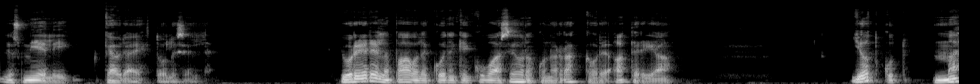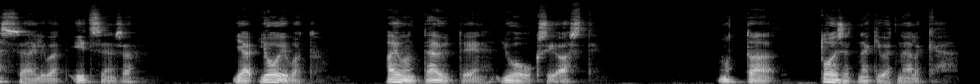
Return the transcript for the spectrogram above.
jos mieli käydä ehtoolliselle. Juuri edellä Paavali kuitenkin kuvaa seurakunnan rakkauden ateriaa. Jotkut mässäilivät itsensä ja joivat aivan täyteen juovuksi asti mutta toiset näkivät nälkää.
